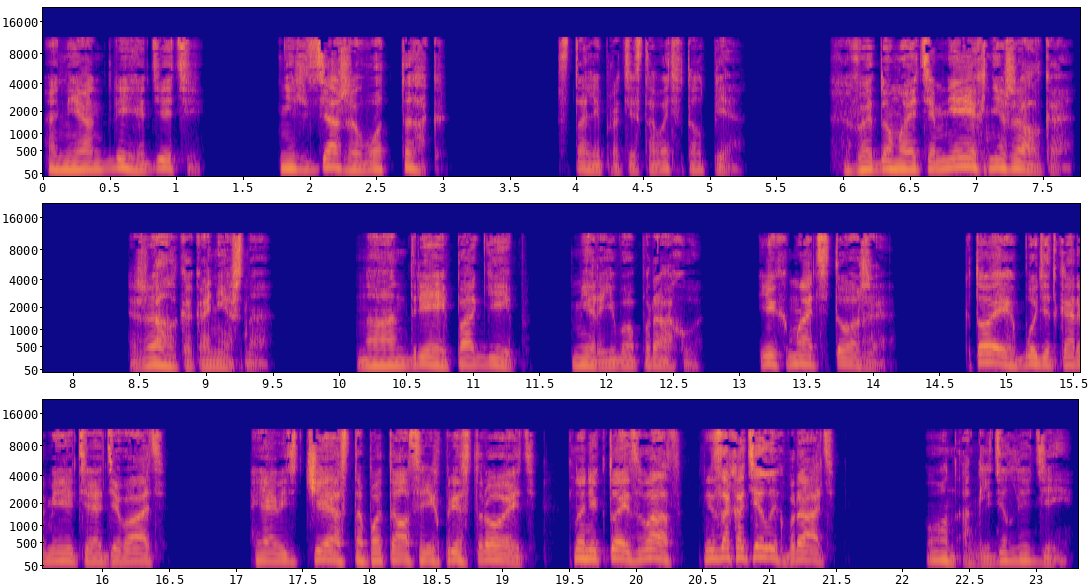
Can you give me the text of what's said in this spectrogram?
Они Андрея дети. Нельзя же вот так!» Стали протестовать в толпе. «Вы думаете, мне их не жалко?» «Жалко, конечно. Но Андрей погиб, мир его праху. Их мать тоже. Кто их будет кормить и одевать? Я ведь честно пытался их пристроить, но никто из вас не захотел их брать!» Он оглядел людей,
